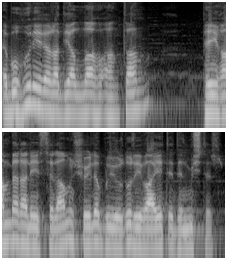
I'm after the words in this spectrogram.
Ebu Hureyre radıyallahu anh'tan Peygamber aleyhisselamın şöyle buyurduğu rivayet edilmiştir.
